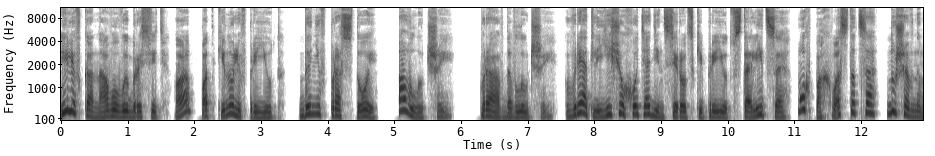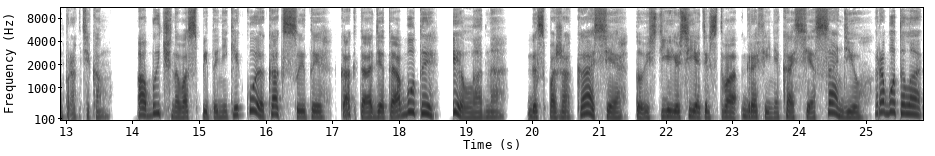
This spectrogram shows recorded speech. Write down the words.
Или в канаву выбросить, а подкинули в приют. Да не в простой, а в лучший. Правда, в лучший. Вряд ли еще хоть один сиротский приют в столице мог похвастаться душевным практикам. Обычно воспитанники кое-как сыты, как-то одеты-обуты, и ладно. Госпожа Кассия, то есть ее сиятельство графиня Кассия Сандию, работала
